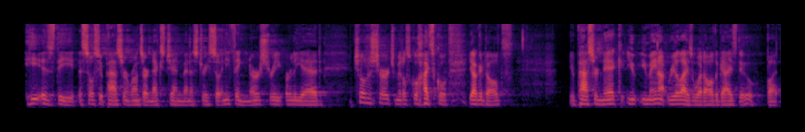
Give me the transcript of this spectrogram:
he is the associate pastor and runs our next gen ministry. So anything nursery, early ed, children's church, middle school, high school, young adults. Your Pastor Nick, you, you may not realize what all the guys do, but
